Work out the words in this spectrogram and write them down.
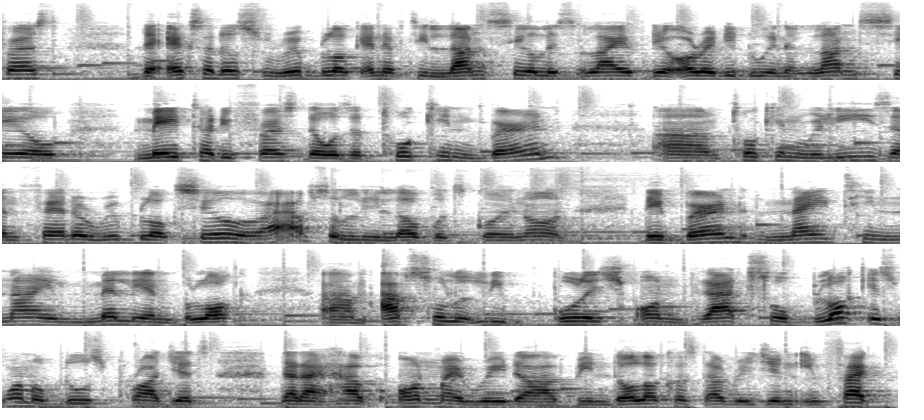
1st, the Exodus Reblock NFT land sale is live. They're already doing a land sale. May 31st, there was a token burn um, token release and further reblock sale. I absolutely love what's going on. They burned 99 million block. Um, absolutely bullish on that. So block is one of those projects that I have on my radar. I've been dollar cost averaging. In fact,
